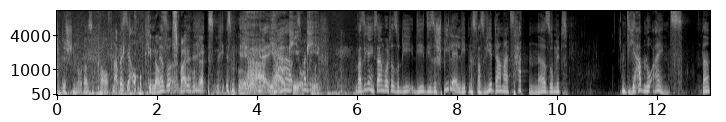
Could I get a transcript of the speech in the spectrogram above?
Edition oder so kaufen. Aber ist ja auch okay. Genau, ne? so, 200 Ist, ist, Ja, äh, ja, okay, ist man- okay. Was ich eigentlich sagen wollte, so die, die, dieses Spieleerlebnis, was wir damals hatten, ne, so mit Diablo 1. Ne?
